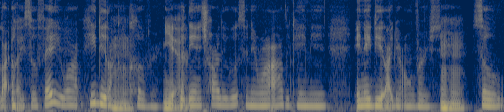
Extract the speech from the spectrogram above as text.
like okay, like- so Fetty Wap he did like a cover, Yeah. but then Charlie Wilson and Ron Isley came in, and they did like their own verse. hmm So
